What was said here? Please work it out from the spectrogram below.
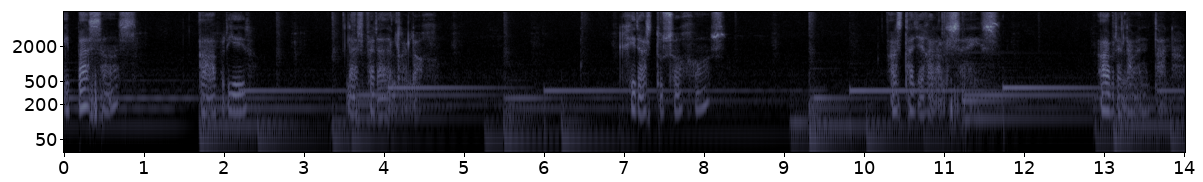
y pasas a abrir la esfera del reloj. Giras tus ojos hasta llegar al 6. Abre la ventana.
